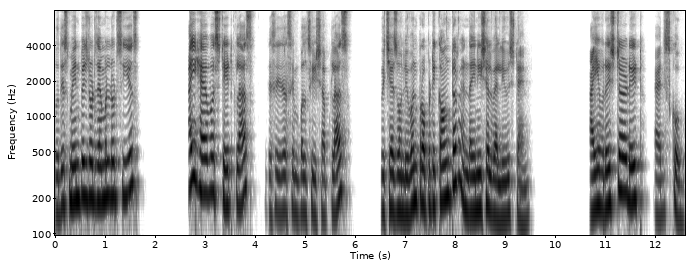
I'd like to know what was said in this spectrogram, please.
So this main page.xaml.cs I have a state class. This is a simple C sharp class which has only one property counter and the initial value is 10. I have registered it as scoped.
